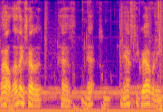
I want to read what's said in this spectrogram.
Wow, that thing's got a, has nasty gravity.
